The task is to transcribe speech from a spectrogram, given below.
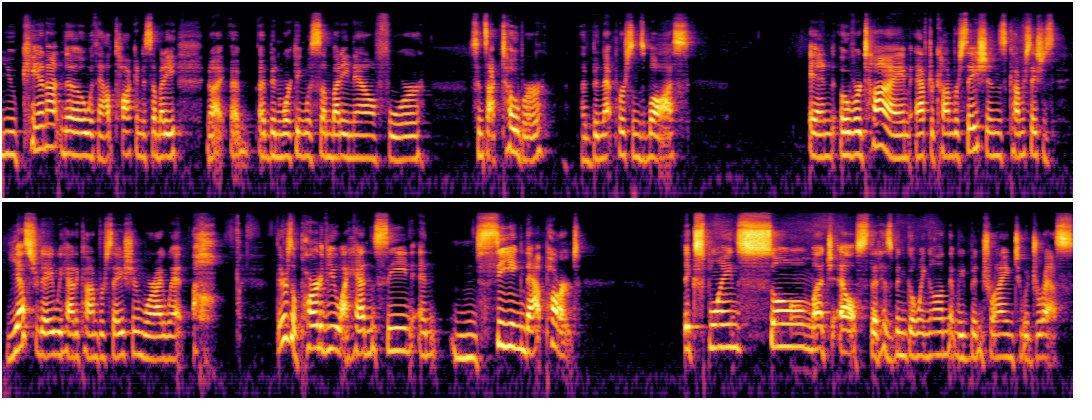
You cannot know without talking to somebody. You know, I, I've, I've been working with somebody now for since October. I've been that person's boss. And over time, after conversations, conversations, yesterday we had a conversation where I went, oh, there's a part of you I hadn't seen, and seeing that part explains so much else that has been going on that we've been trying to address,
